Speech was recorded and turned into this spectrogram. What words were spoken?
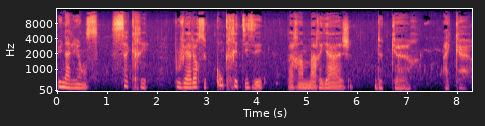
Une alliance sacrée pouvait alors se concrétiser par un mariage de cœur à cœur.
